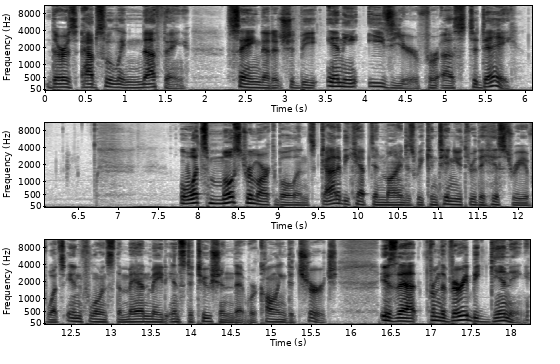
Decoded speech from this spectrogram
There is absolutely nothing saying that it should be any easier for us today. What's most remarkable and's got to be kept in mind as we continue through the history of what's influenced the man made institution that we're calling the church is that from the very beginning,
